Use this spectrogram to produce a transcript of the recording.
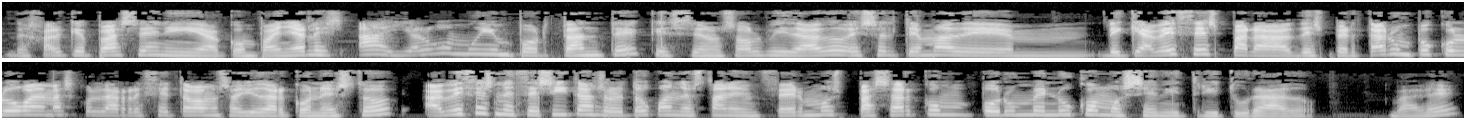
dejar que pasen y acompañarles. Ah, y algo muy importante que se nos ha olvidado es el tema de, mm, de que a veces para despertar un poco, luego además con la receta vamos a ayudar con esto, a veces necesitan, sobre todo cuando están enfermos, pasar con- por un menú como semitriturado, ¿vale?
